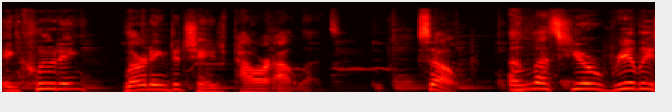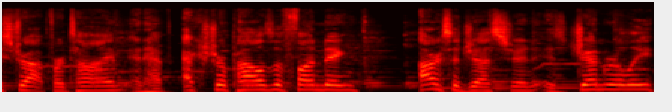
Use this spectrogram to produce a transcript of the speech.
including learning to change power outlets. So, unless you're really strapped for time and have extra piles of funding, our suggestion is generally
